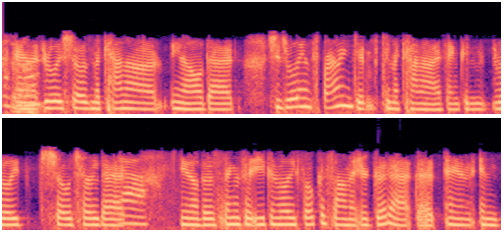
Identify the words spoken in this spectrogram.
and it really shows McKenna, you know, that she's really inspiring to to McKenna. I think, and really shows her that Yeah. You know there's things that you can really focus on that you're good at. That and and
